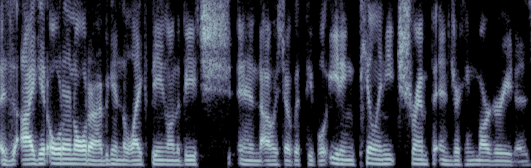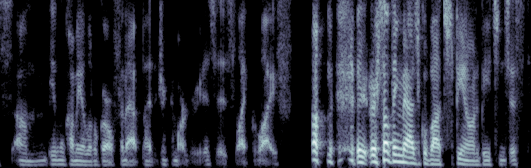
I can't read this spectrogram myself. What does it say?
as I get older and older, I begin to like being on the beach. And I always joke with people eating peel and eat shrimp and drinking margaritas. Um, people call me a little girl for that, but drinking margaritas is like life. There's something magical about just being on the beach and just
